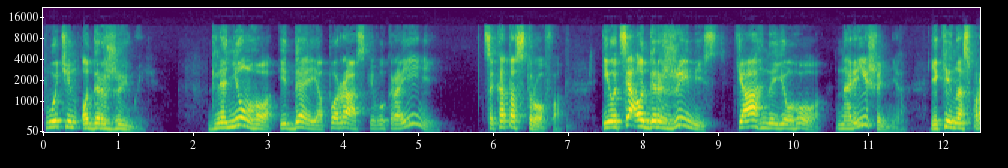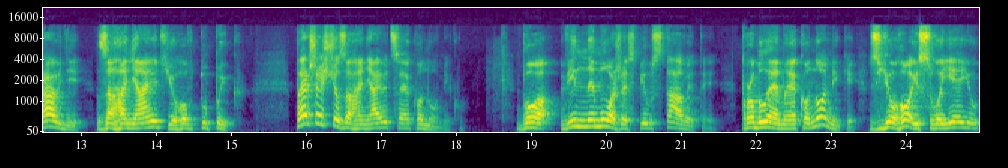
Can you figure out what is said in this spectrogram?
Путін одержимий. Для нього ідея поразки в Україні це катастрофа. І оця одержимість тягне його на рішення, які насправді заганяють його в тупик. Перше, що заганяють, це економіку. Бо він не може співставити проблеми економіки з його і своєю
